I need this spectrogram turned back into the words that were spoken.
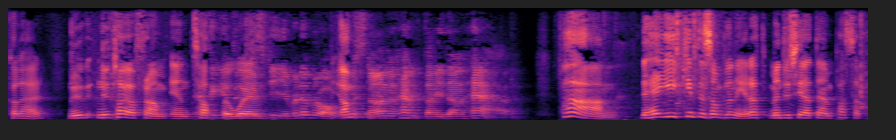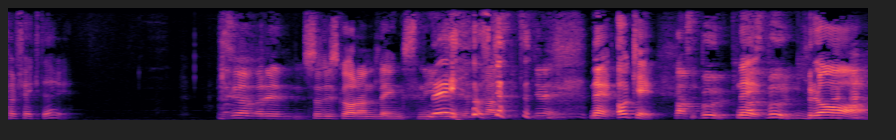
Kolla här. Nu, nu tar jag fram en Jag tycker inte Tupperware. du beskriver det bra Ja, men-. Nu hämtar vi den här. Fan! Det här gick inte som planerat, men du ser att den passar perfekt där. Så, är du ska ha den längst ner Nej, i en jag ska plastgrej? Nej, okej. Plastburk. Nej, Plastburk. bra.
